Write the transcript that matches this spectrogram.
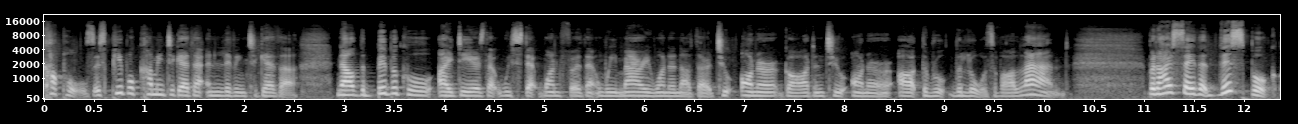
couples, it's people coming together and living together. Now, the biblical idea is that we step one further and we marry one another to honor God and to honor our, the, the laws of our land. But I say that this book,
